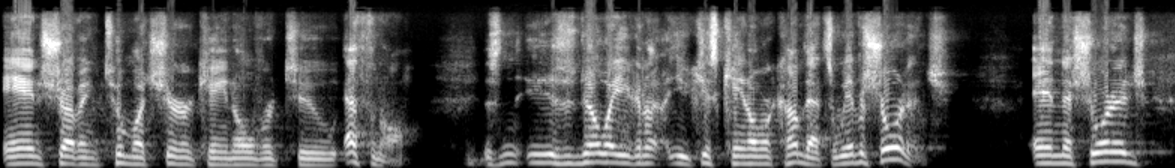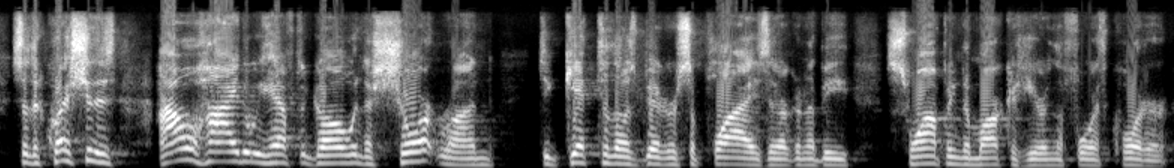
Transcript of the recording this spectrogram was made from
and shoving too much sugarcane over to ethanol. There's, there's no way you're gonna you just can't overcome that. So we have a shortage, and the shortage. So the question is, how high do we have to go in the short run to get to those bigger supplies that are going to be swamping the market here in the fourth quarter?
